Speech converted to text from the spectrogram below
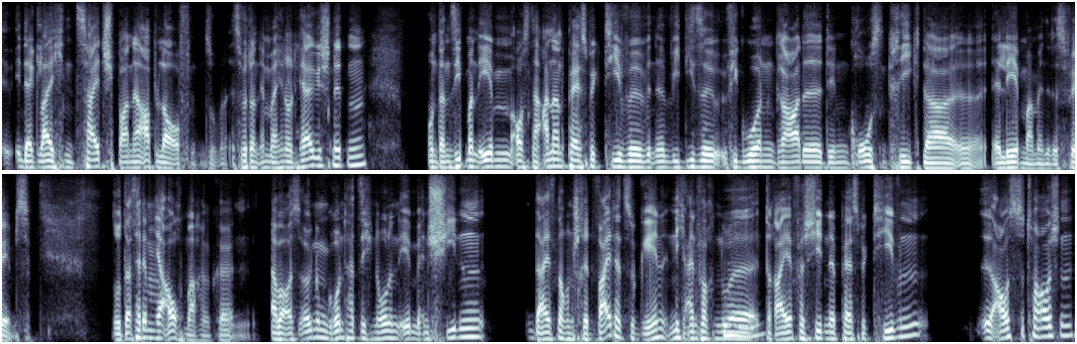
in der gleichen Zeitspanne ablaufen. So, es wird dann immer hin und her geschnitten und dann sieht man eben aus einer anderen Perspektive, wie diese Figuren gerade den großen Krieg da äh, erleben am Ende des Films. So, das hätte man ja auch machen können. Aber aus irgendeinem Grund hat sich Nolan eben entschieden, da jetzt noch einen Schritt weiter zu gehen, nicht einfach nur mhm. drei verschiedene Perspektiven äh, auszutauschen,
